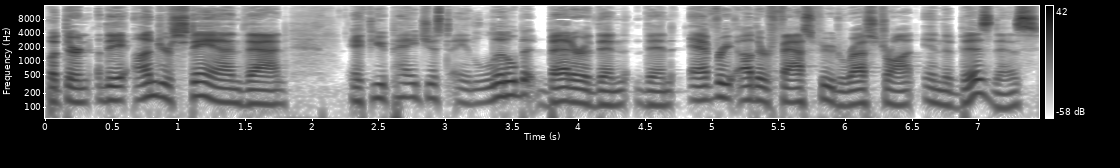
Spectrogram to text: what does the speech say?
but they they understand that if you pay just a little bit better than than every other fast food restaurant in the business,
